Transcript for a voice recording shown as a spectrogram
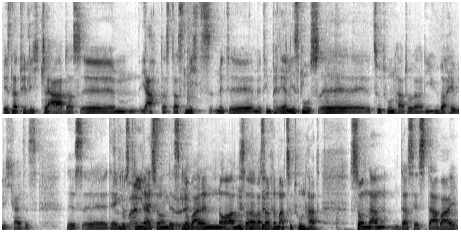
ist natürlich klar, dass, ähm, ja, dass das nichts mit, äh, mit Imperialismus äh, zu tun hat oder die Überheblichkeit des, des, äh, der Industrienation, des globalen Nordens oder was auch immer zu tun hat, sondern dass es dabei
